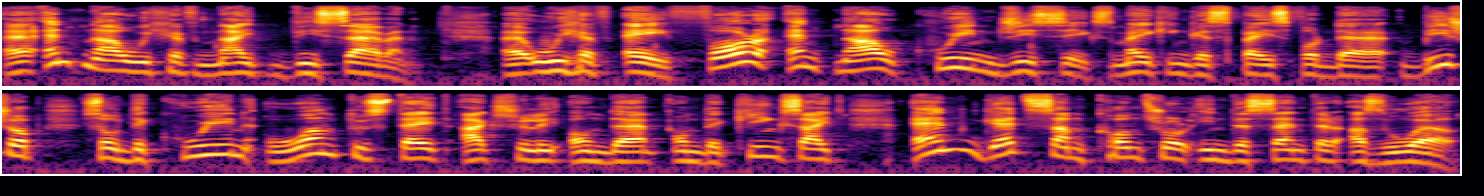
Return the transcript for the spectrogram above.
uh, and now we have knight d7 uh, we have a4 and now queen g6 making a space for the bishop. So the queen want to stay actually on the on the king side and get some control in the center as well.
